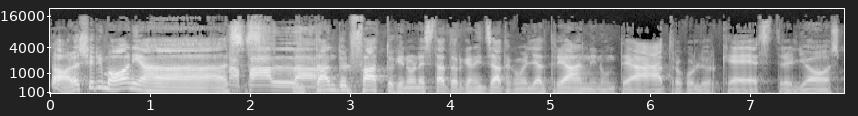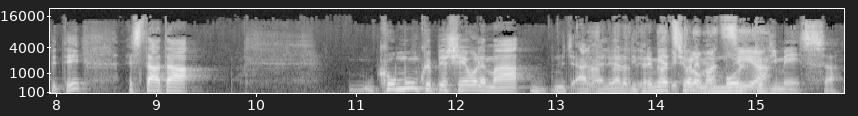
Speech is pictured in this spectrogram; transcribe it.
No, la cerimonia, Una palla. contando il fatto che non è stata organizzata come gli altri anni in un teatro con le orchestre, gli ospiti, è stata comunque piacevole, ma a, a livello di premiazione, ma molto dimessa.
